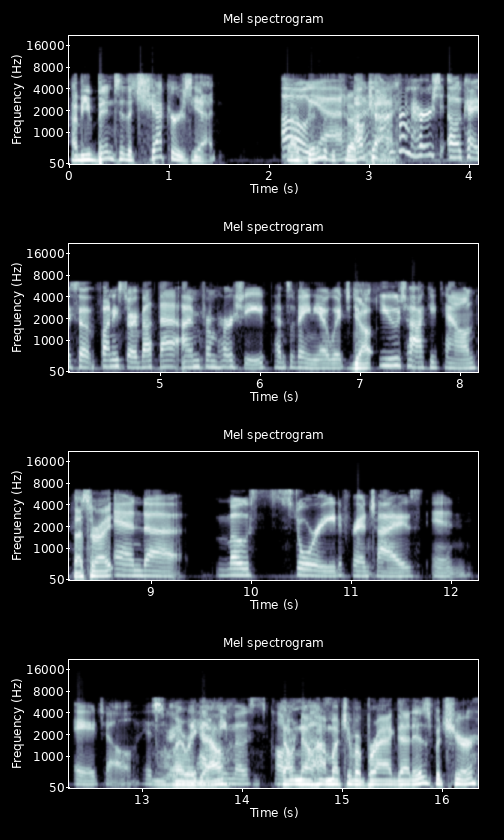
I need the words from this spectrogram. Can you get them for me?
Have you been to the Checkers yet? I've Oh been to the yeah. Czech- I'm, Okay. I'm from Hershey. Okay, so funny story about that. I'm from Hershey, Pennsylvania, which Yep. huge hockey town That's right. and uh most storied franchise in AHL history. Well, there we, have go. the most Don't know Cups. how much of a brag that is, but sure,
